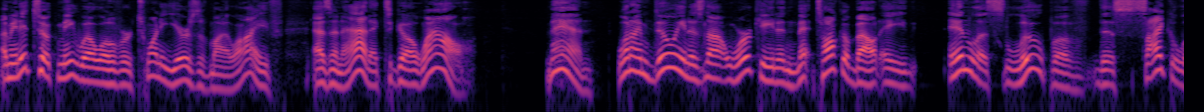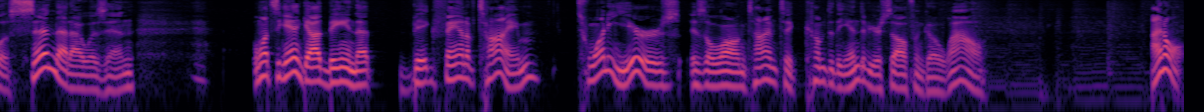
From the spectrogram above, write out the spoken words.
I mean, it took me well over 20 years of my life as an addict to go, "Wow. Man, what I'm doing is not working." And talk about a endless loop of this cycle of sin that I was in. Once again, God being that big fan of time 20 years is a long time to come to the end of yourself and go, wow, I don't,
